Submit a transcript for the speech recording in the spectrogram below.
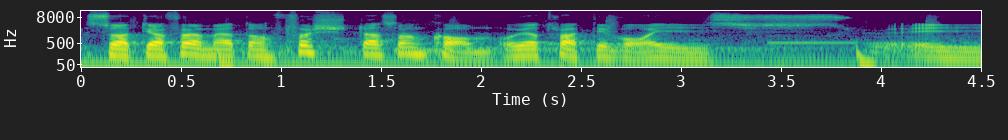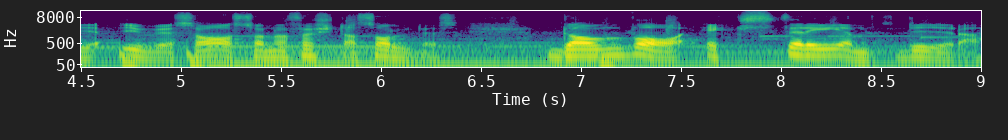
Så att jag för mig att de första som kom och jag tror att det var i i USA som de första såldes. De var extremt dyra.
